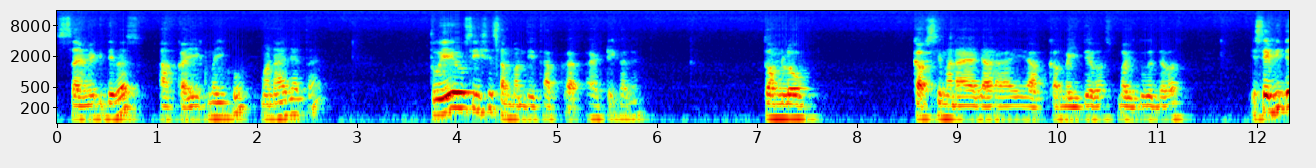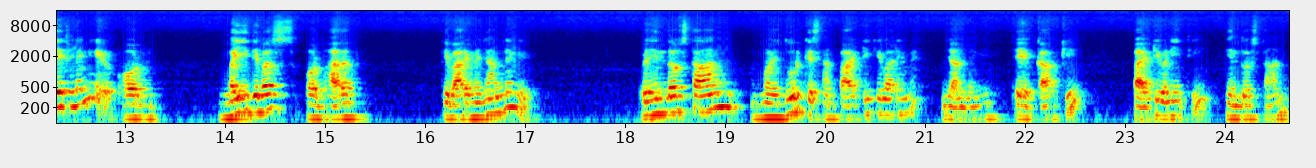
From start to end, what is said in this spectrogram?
श्रमिक दिवस, आपका एक मई को मनाया जाता है। तो ये उसी से संबंधित आपका आर्टिकल है। तो हम लोग कब से मनाया जा रहा है आपका मई दिवस, मजदूर दिवस। इसे भी देख लेंगे और मई दिवस और भारत के बारे में जान लेंगे। और हिंदुस्तान मजदूर किसान पार्टी के बारे में जान लेंगे। एक आपकी पार्टी बनी थी, हिंदुस्तान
